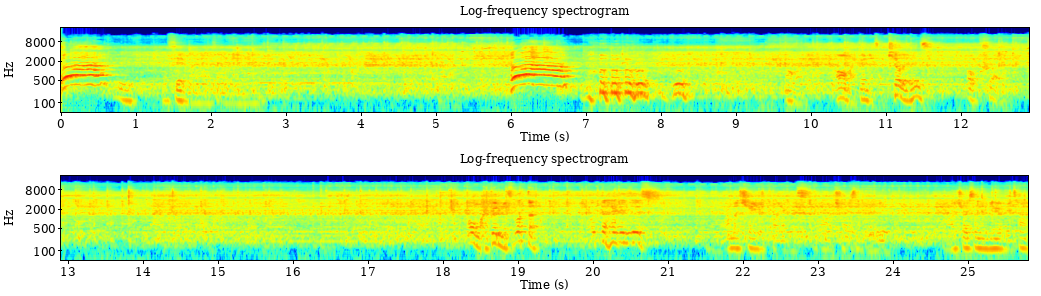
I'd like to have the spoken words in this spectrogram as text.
Ah! I saved my ass. Ah! Oh my, oh my goodness, I killed it. It's, oh crud. Oh my goodness, what the, what the heck is this? I'm gonna change players. I wanna try something new. I wanna try something new every time.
